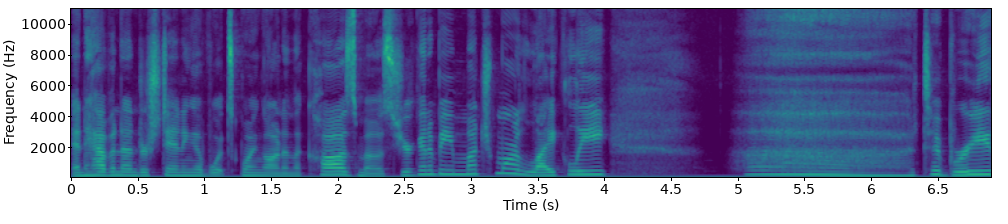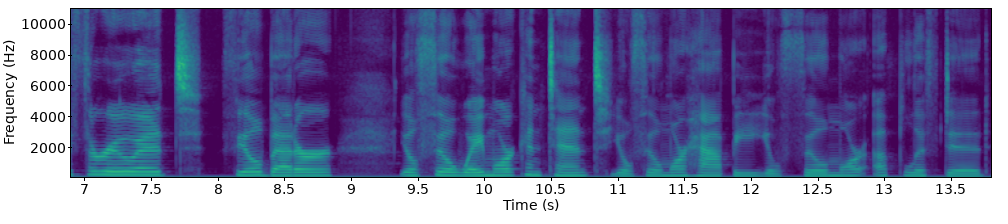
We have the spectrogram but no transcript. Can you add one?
and have an understanding of what's going on in the cosmos, you're going to be much more likely to breathe through it, feel better. You'll feel way more content. You'll feel more happy. You'll feel more uplifted.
